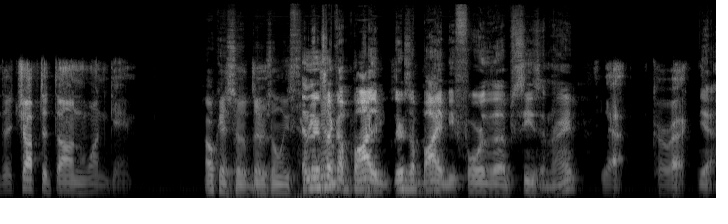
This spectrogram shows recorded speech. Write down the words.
they chopped it down one game. Okay, so there's only three. And there's now? like a buy. There's a buy before the season, right? Yeah, correct. Yeah.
